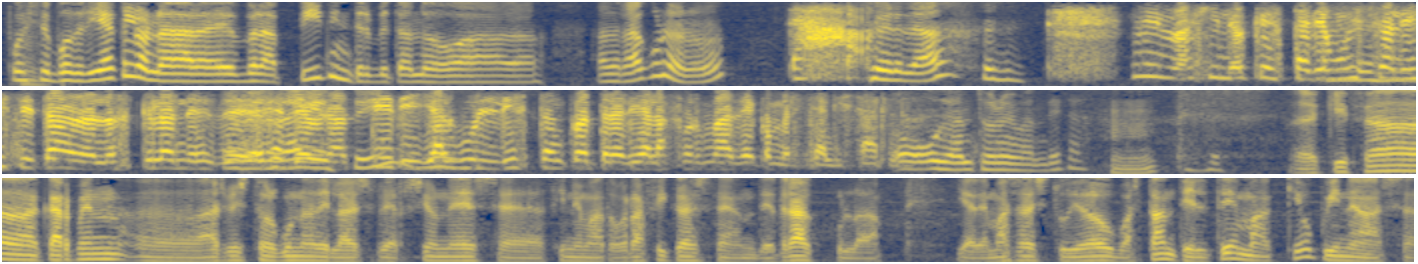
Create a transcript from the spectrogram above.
Pues se podría clonar eh, Brad Pitt interpretando a, a Drácula, ¿no? ¿Verdad? Me imagino que estaría muy solicitado los clones de, ¿De sí? Y algún listo encontraría la forma de comercializarlo. O de Antonio Banderas. Mm. Eh, quizá, Carmen, eh, has visto alguna de las versiones eh, cinematográficas de, de Drácula y además has estudiado bastante el tema. ¿Qué opinas eh,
